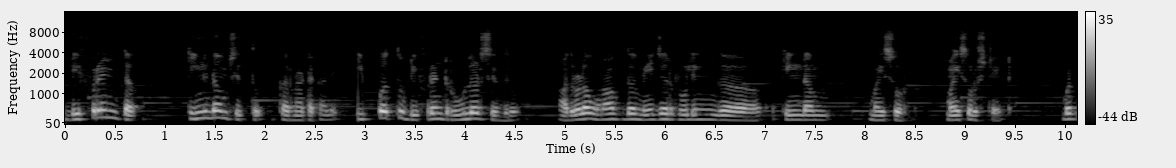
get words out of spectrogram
ಡಿಫ್ರೆಂಟ್ ಕಿಂಗ್ಡಮ್ಸ್ ಇತ್ತು ಕರ್ನಾಟಕದಲ್ಲಿ. ಇಪ್ಪತ್ತು ಡಿಫ್ರೆಂಟ್ ರೂಲರ್ಸ್ ಇದ್ರು. ಅದರೊಳಗೆ one of the major ruling kingdom Mysuru Mysuru state but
